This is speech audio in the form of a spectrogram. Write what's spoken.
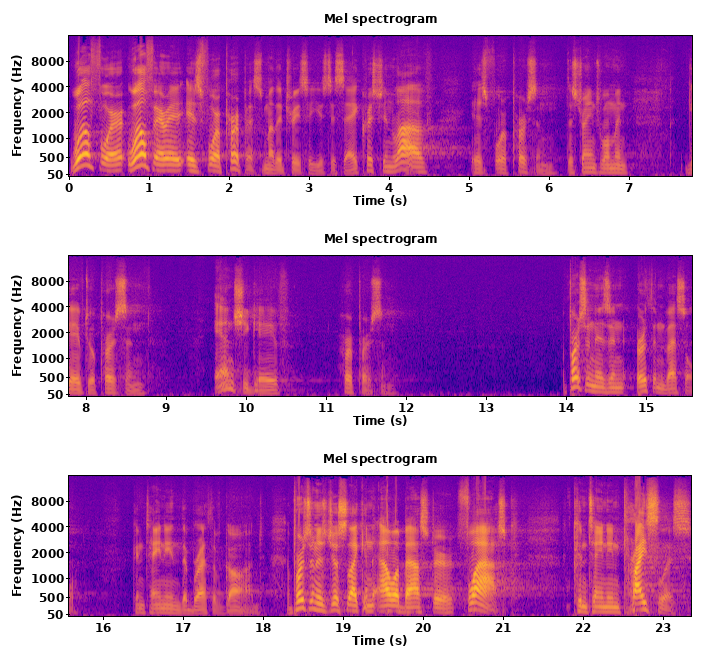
Welfare, welfare is for a purpose, Mother Teresa used to say. Christian love is for a person. The strange woman gave to a person, and she gave her person. A person is an earthen vessel containing the breath of God. A person is just like an alabaster flask containing priceless,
